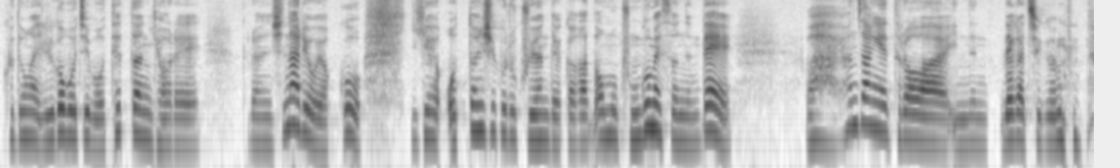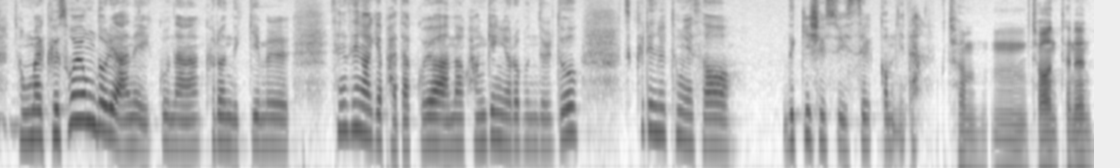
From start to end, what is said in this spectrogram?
그동안 읽어보지 못했던 결의 그런 시나리오였고 이게 어떤 식으로 구현될까가 너무 궁금했었는데 와 현장에 들어와 있는 내가 지금 정말 그 소용돌이 안에 있구나 그런 느낌을 생생하게 받았고요 아마 관객 여러분들도 스크린을 통해서 느끼실 수 있을 겁니다. 참 음, 저한테는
